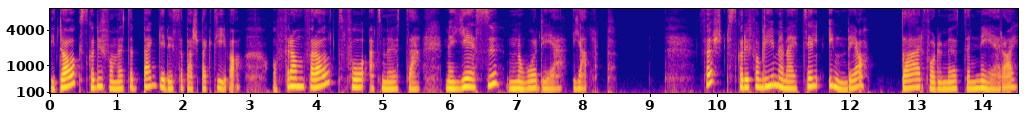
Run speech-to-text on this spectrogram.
I dag skal du få møte begge disse perspektivene, og framfor alt få et møte med Jesu nådige hjelp. Først skal du få bli med meg til India. Der får du møte Nerai,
